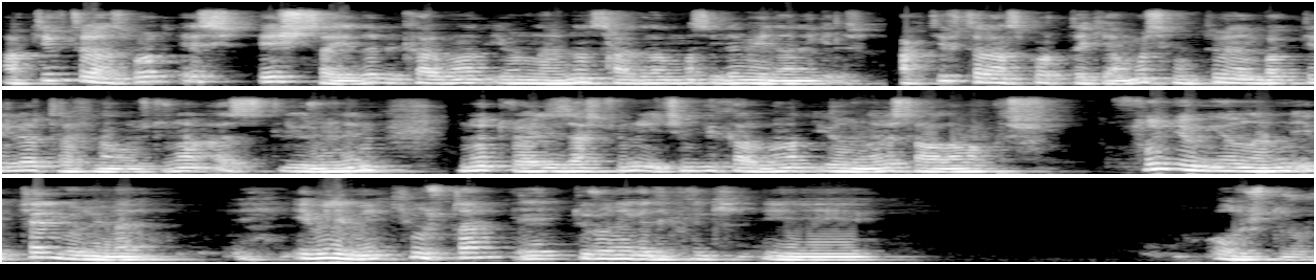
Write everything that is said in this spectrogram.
Aktif transport eş, eş sayıda bikarbonat iyonlarının salgılanması ile meydana gelir. Aktif transporttaki amaç muhtemelen bakteriler tarafından oluşturulan asitli ürünlerin nötralizasyonu için bikarbonat iyonları sağlamaktır. Sodyum iyonlarının epitel yoluyla e, emilimi kimusta elektronegatiflik e, oluşturur.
